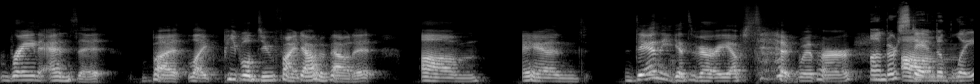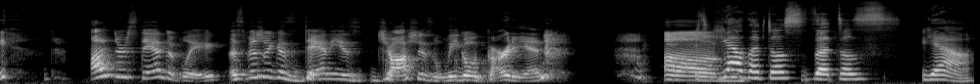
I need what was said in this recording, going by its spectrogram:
rahne ends it but like people do find out about it. Um and danny gets very upset with her Understandably. understandably especially because danny is josh's legal guardian um yeah, that does that does yeah.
